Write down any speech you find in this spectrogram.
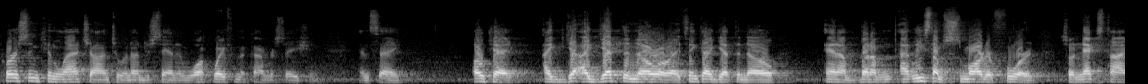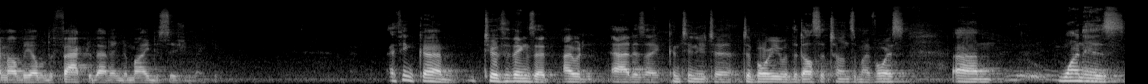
person can latch onto and understand and walk away from the conversation and say, okay, I get, I get the no or I think I get the no, And I'm, but I'm, at least I'm smarter for it, so next time I'll be able to factor that into my decision-making. I think um, two of the things that I would add as I continue to, to bore you with the dulcet tones of my voice. Um, one is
